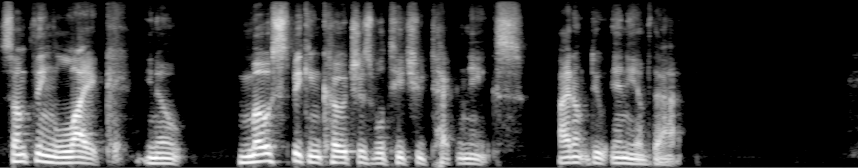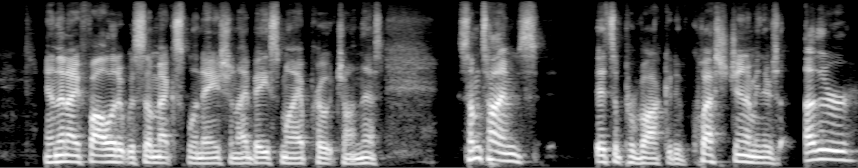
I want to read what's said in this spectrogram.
Something like, you know, most speaking coaches will teach you techniques. I don't do any of that. And then I followed it with some explanation. I base my approach on this. Sometimes it's a provocative question. I mean, there's other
